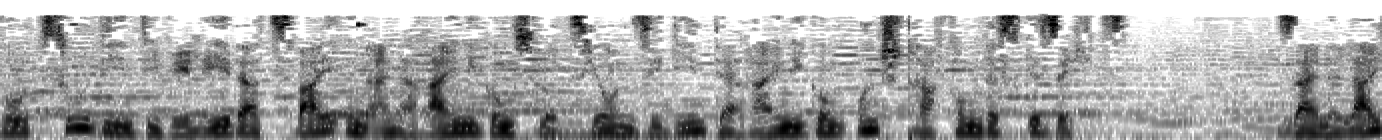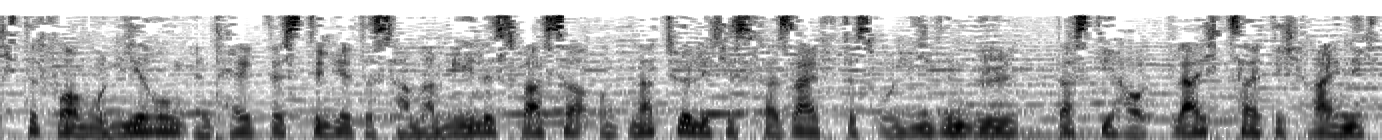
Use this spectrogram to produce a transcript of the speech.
Wozu dient die Veleda 2 in einer Reinigungslotion? Sie dient der Reinigung und Straffung des Gesichts. Seine leichte Formulierung enthält destilliertes Hamameliswasser und natürliches verseiftes Olivenöl, das die Haut gleichzeitig reinigt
